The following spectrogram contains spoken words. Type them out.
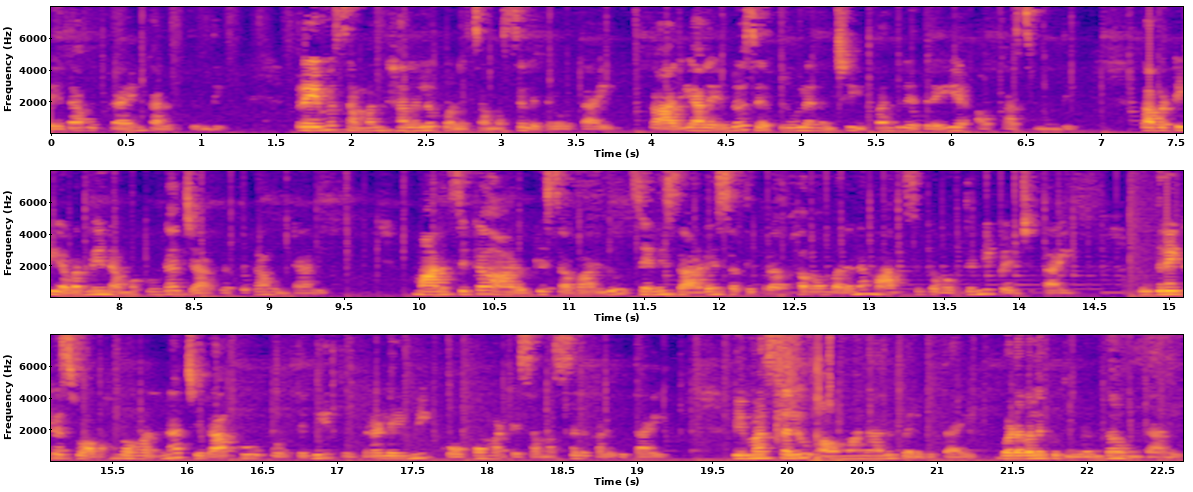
భేదాభిప్రాయం కలుగుతుంది. ప్రేమ సంబంధాలలో కొన్ని సమస్యలు ఎదురవుతాయి. కార్యాలయంలో శత్రువుల నుంచి ఇబ్బందులు ఎదురయ్యే అవకాశం ఉంది. కాబట్టి ఎవరిని నమ్మకుండా జాగ్రత్తగా ఉండాలి. మానసిక ఆరోగ్య సవాళ్ళు శని సాడే సతి ప్రభావం వలన మానసిక ఒత్తిడిని పెంచుతాయి. ఉద్రేక స్వభావం వలన చిరాకు ఒత్తిడి నిద్రలేమి కోపం వంటి సమస్యలు కలుగుతాయి. విమర్శలు అవమానాలు పెరుగుతాయి. గొడవలకు దూరంగా ఉండాలి.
